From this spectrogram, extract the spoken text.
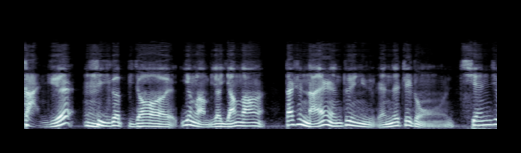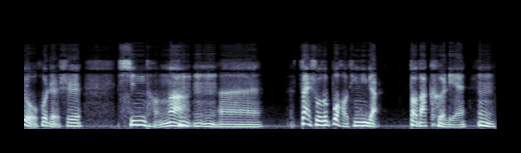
感觉是一个比较硬朗、比较阳刚的，但是男人对女人的这种迁就或者是心疼啊，嗯嗯呃，再说的不好听一点，到达可怜，嗯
